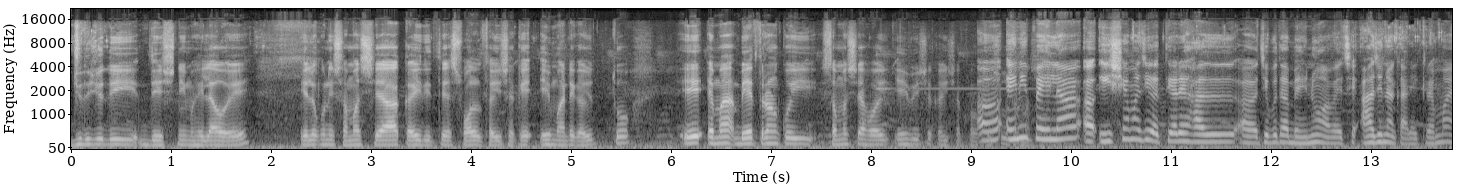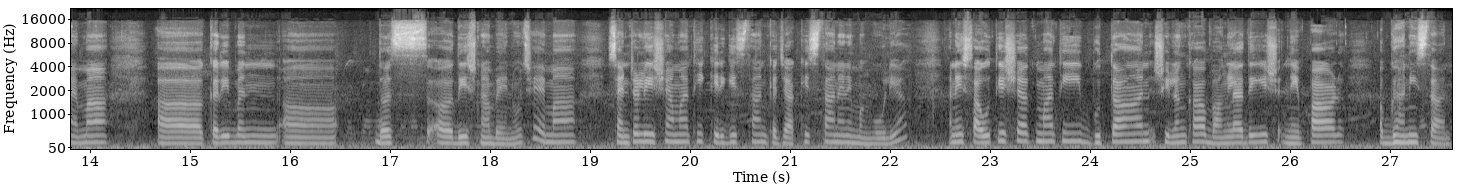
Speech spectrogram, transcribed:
જુદી જુદી દેશની મહિલાઓએ એ લોકોની સમસ્યા કઈ રીતે સોલ્વ થઈ શકે એ માટે કહ્યું, તો એ એમાં બે ત્રણ કોઈ સમસ્યા હોય એ વિશે કહી શકો એની પહેલાં એશિયામાં જે અત્યારે હાલ જે બધા બહેનો આવે છે આજના કાર્યક્રમમાં એમાં કરીબન દસ દેશના બહેનો છે. એમાં સેન્ટ્રલ એશિયામાંથી કિર્ગિસ્તાન કઝાકિસ્તાન અને મંગોલિયા અને સાઉથ એશિયામાંથી ભૂતાન શ્રીલંકા બાંગ્લાદેશ નેપાળ અફઘાનિસ્તાન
